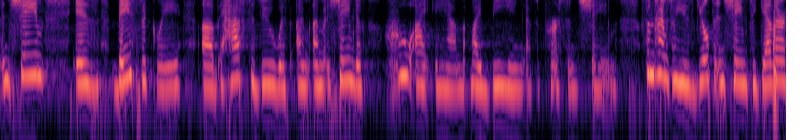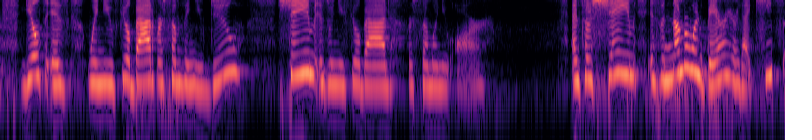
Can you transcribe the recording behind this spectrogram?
And shame is basically, it has to do with I'm, I'm ashamed of who I am, my being as a person, shame. Sometimes we use guilt and shame together. Guilt is when you feel bad for something you do, shame is when you feel bad for someone you are. And so, shame is the number one barrier that keeps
